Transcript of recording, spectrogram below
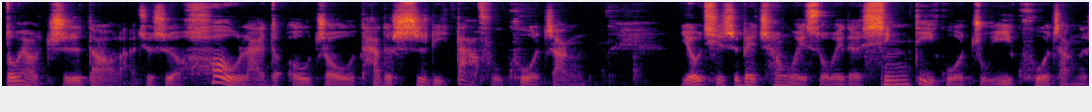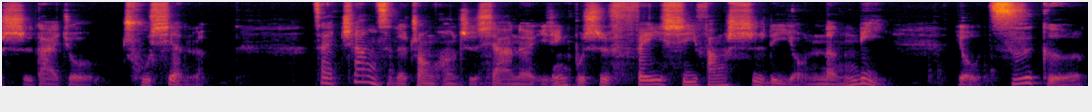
都要知道啦，就是后来的欧洲，它的势力大幅扩张，尤其是被称为所谓的新帝国主义扩张的时代就出现了。在这样子的状况之下呢，已经不是非西方势力有能力、有资格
